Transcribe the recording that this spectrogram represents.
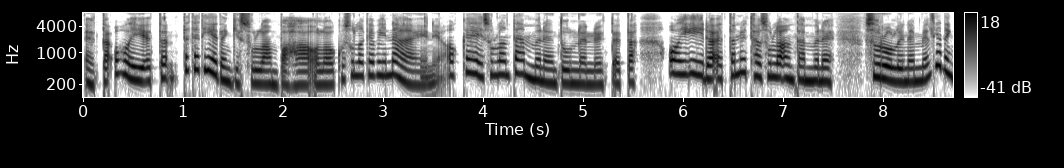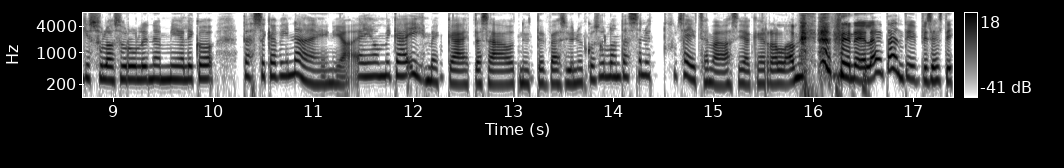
että oi, että tätä tietenkin sulla on paha olo, kun sulla kävi näin. Ja okei, sulla on tämmöinen tunne nyt, että oi Iida, että nythän sulla on tämmöinen surullinen mieli. Tietenkin sulla on surullinen mieli, kun tässä kävi näin. Ja ei ole mikään ihmekään, että sä oot nyt väsynyt, kun sulla on tässä nyt seitsemän asiaa kerrallaan meneillään tämän tyyppisesti.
